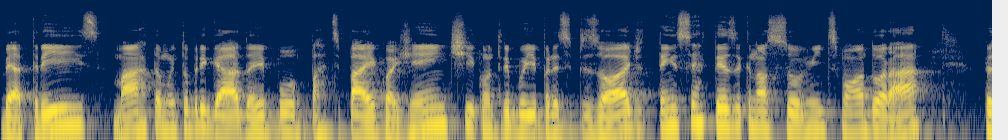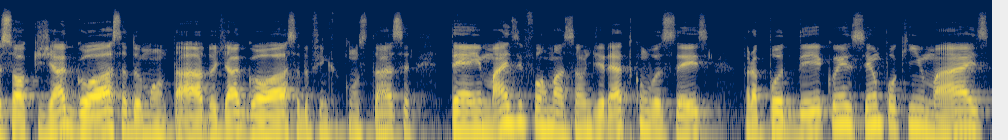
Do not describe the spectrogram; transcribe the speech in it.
Beatriz, Marta, muito obrigado aí por participar aí com a gente, contribuir para esse episódio. Tenho certeza que nossos ouvintes vão adorar. O pessoal que já gosta do montado, já gosta do Finca Constância, tem aí mais informação direto com vocês para poder conhecer um pouquinho mais,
